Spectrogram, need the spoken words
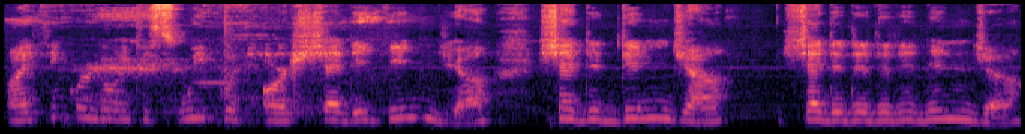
But I think we're going to sweep with our Shedidinja. Shedidinja. Shedidinja.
